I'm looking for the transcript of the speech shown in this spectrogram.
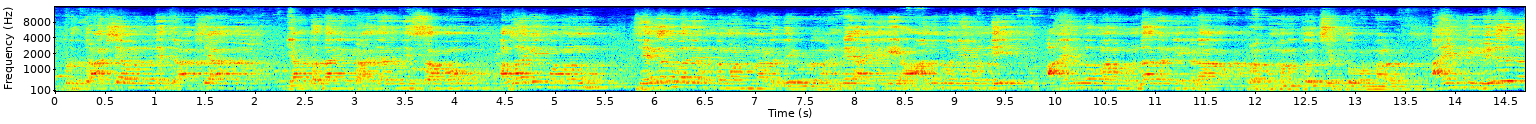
ఇప్పుడు ద్రాక్ష అంటే ద్రాక్ష ఎంత దానికి ప్రాధాన్యత ఇస్తామో అలాగే మనము తీగల వలె ఉండమంటున్నాడు దేవుడు. అంటే ఆయనకి ఆనుకొని ఉండి ఆయనలో మనం ఉండాలని ఇక్కడ ప్రభు మనతో చెప్తూ ఉన్నాడు. ఆయనకి వేరుగా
